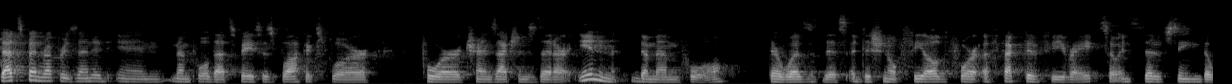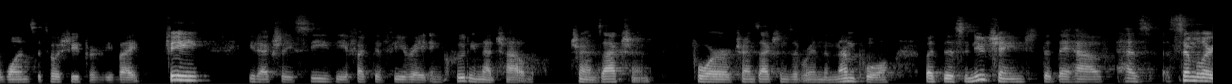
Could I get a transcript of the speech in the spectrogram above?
that's been represented in mempool.space's block explorer for transactions that are in the mempool. There was this additional field for effective fee rate. So instead of seeing the one Satoshi per VByte fee, you'd actually see the effective fee rate, including that child transaction for transactions that were in the mempool. But this new change that they have has a similar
